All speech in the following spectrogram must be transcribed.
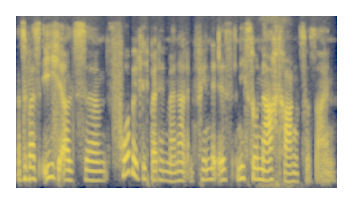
Also was ich als äh, vorbildlich bei den Männern empfinde, ist, nicht so nachtragend zu sein.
